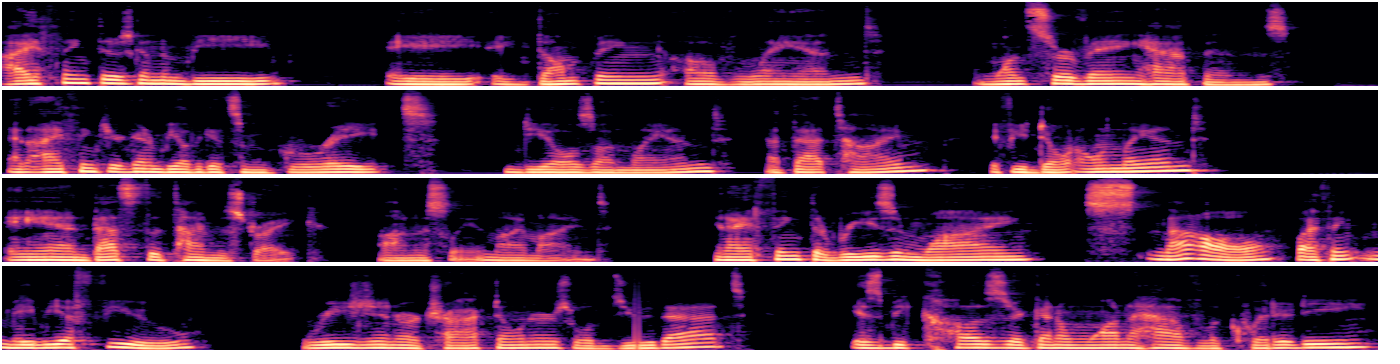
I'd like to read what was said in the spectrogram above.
I think there's going to be a, a dumping of land once surveying happens. And I think you're going to be able to get some great deals on land at that time if you don't own land. And that's the time to strike, honestly, in my mind. And I think the reason why, not all, but I think maybe a few region or tract owners will do that is because they're going to want to have liquidity.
